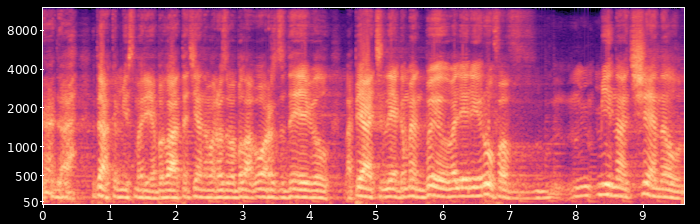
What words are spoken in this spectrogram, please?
А, да, так, мисс Мария была, Татьяна Морозова была, Орс Дэвил, опять Легомен был, Валерий Руфов, Мина Ченнел,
